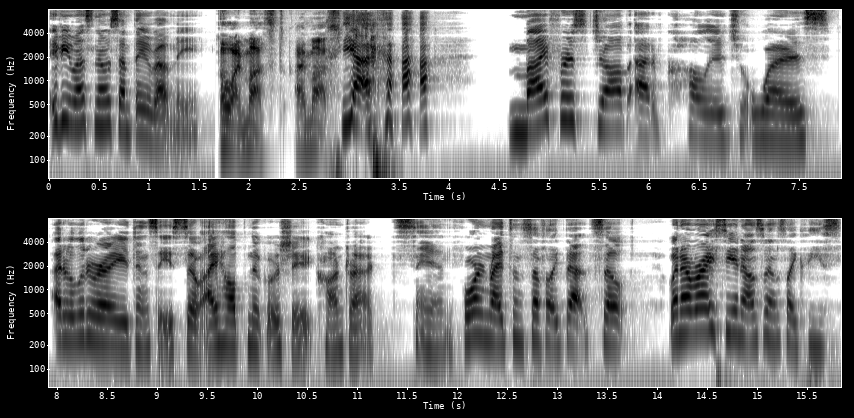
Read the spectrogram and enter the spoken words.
if you must know something about me, Oh, I must. I must. yeah. My first job out of college was at a literary agency, so I helped negotiate contracts and foreign rights and stuff like that. So whenever I see announcements like these,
